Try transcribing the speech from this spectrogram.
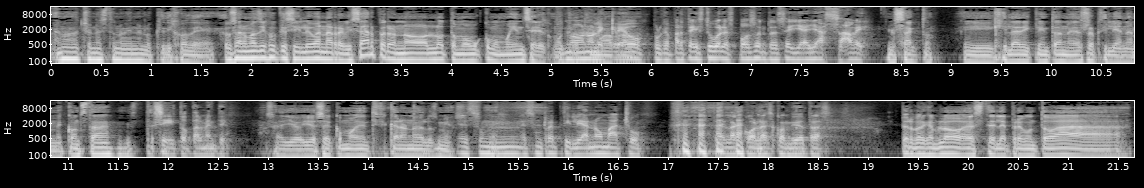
Ah, no, de hecho, en esto no viene lo que dijo de. O sea, nomás dijo que sí lo iban a revisar, pero no lo tomó como muy en serio. Como no, no le creo, porque aparte ahí estuvo el esposo, entonces ella ya sabe. Exacto. Y Hillary Clinton es reptiliana, me consta. Este, sí, totalmente. O sea, yo, yo sé cómo identificar a uno de los míos. Es un, es un reptiliano macho. la cola escondida atrás. Pero, por ejemplo, este le preguntó a,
